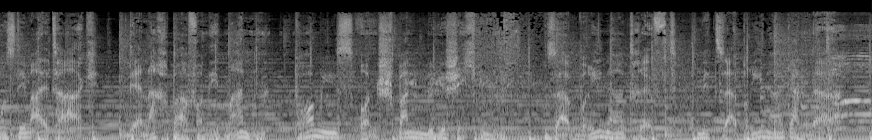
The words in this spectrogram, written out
aus dem Alltag. Der Nachbar von nebenan. Promis und spannende Geschichten. Sabrina trifft mit Sabrina Gander.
